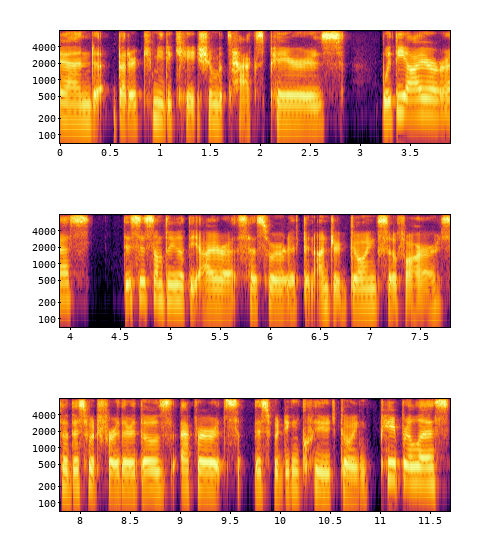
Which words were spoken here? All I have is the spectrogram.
and better communication with taxpayers with the IRS. This is something that the IRS has sort of been undergoing so far. So, this would further those efforts. This would include going paperless,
